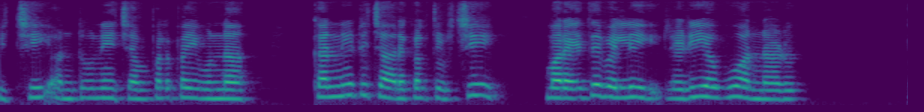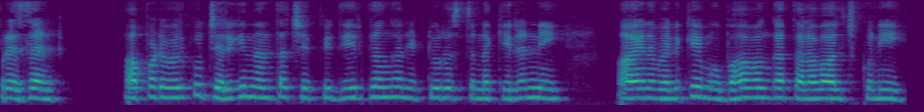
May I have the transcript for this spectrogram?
పిచ్చి అంటూనే చెంపలపై ఉన్న కన్నీటి చారకలు తుడిచి మరైతే వెళ్ళి రెడీ అవ్వు అన్నాడు. ప్రెజెంట్ అప్పటి వరకు జరిగిందంతా చెప్పి దీర్ఘంగా నిట్టూరుస్తున్న కిరణ్ని ఆయన వెనకే ముభావంగా తలవాల్చుకుని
